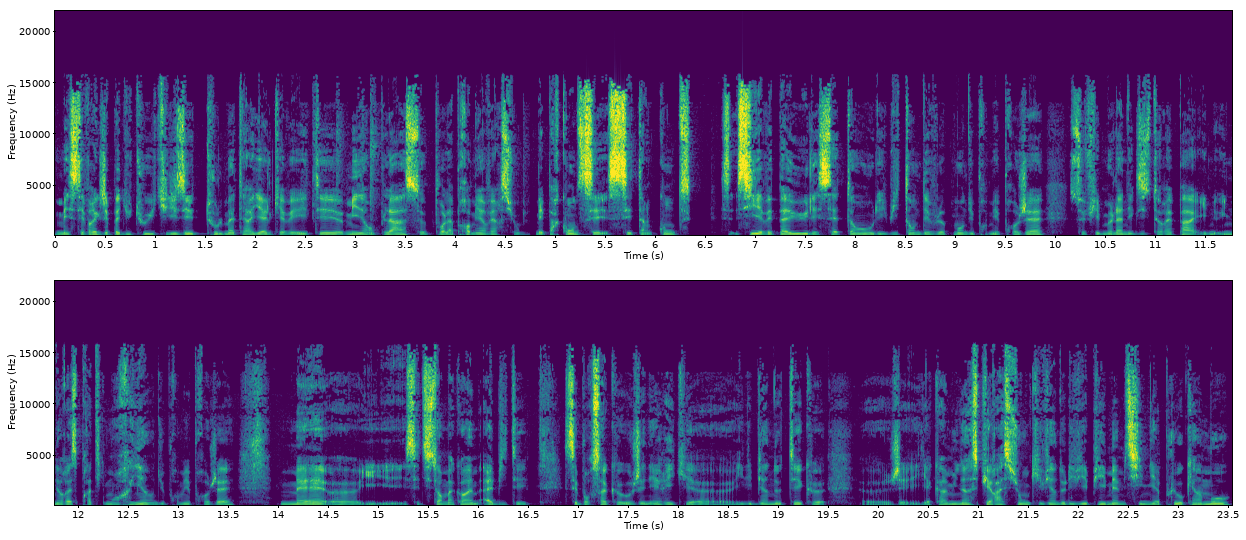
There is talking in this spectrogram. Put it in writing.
Mais c'est vrai que j'ai pas du tout utilisé tout le matériel qui avait été mis en place pour la première version. Mais par contre, c'est un conte s'il n'y avait pas eu les 7 ans ou les 8 ans de développement du premier projet, ce film-là n'existerait pas. Il, ne reste pratiquement rien du premier projet, mais euh, cette histoire m'a quand même habité. C'est pour ça qu'au générique, euh, il est bien noté que euh, y a quand même une inspiration qui vient d'Olivier Pi, même s'il n'y a plus aucun mot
